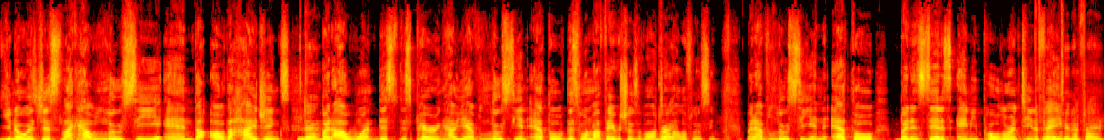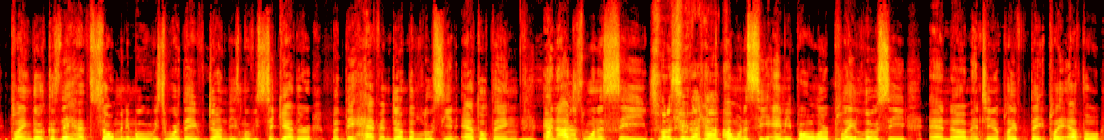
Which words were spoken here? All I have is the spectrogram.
You know, it's just like how Lucy and the, all the hijinks. Yeah. But I want this this pairing how you have Lucy and Ethel. This is one of my favorite shows of all time. Right. I love Lucy. But I have Lucy and Ethel, but instead it's Amy Poehler and Tina Fey Tina Fey. playing those because they have so many movies where they've done these movies together, but they haven't done the Lucy and Ethel thing. And I just want to see, just wanna you see that happen. I want to see Amy Poehler play Lucy and um, and Tina play play Ethel,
